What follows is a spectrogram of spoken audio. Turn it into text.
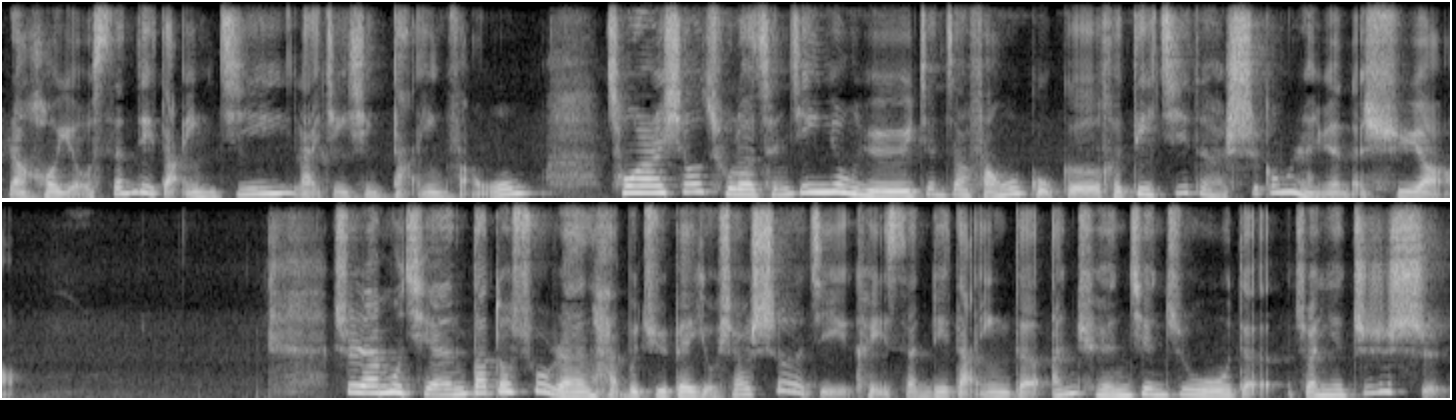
然后由 3D 打印机来进行打印房屋，从而消除了曾经用于建造房屋骨骼和地基的施工人员的需要。虽然目前大多数人还不具备有效设计可以 3D 打印的安全建筑物的专业知识，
